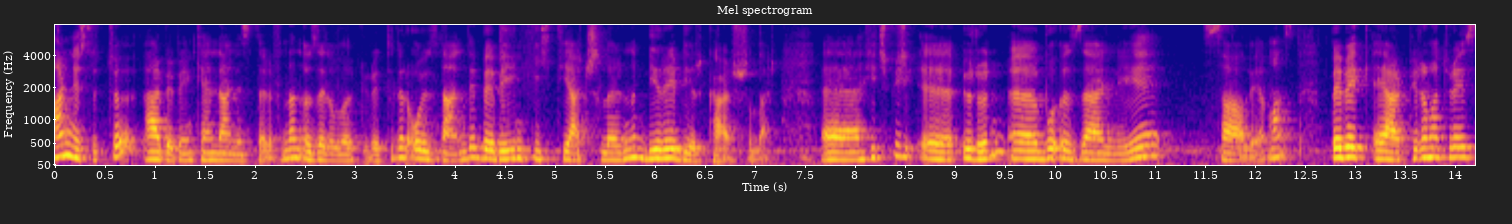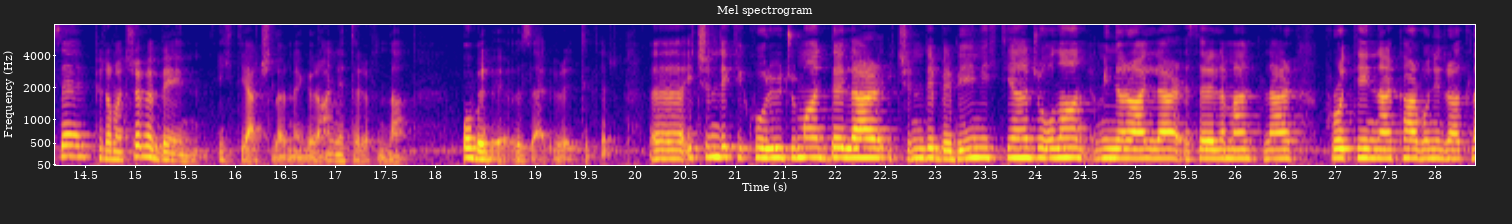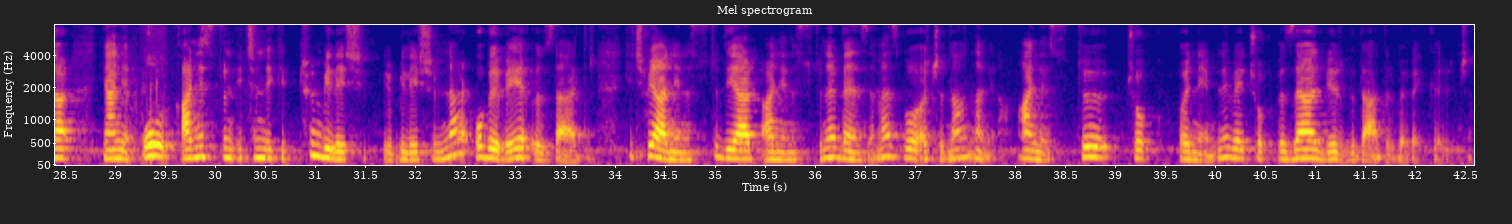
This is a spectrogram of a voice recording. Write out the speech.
Anne sütü her bebeğin kendi annesi tarafından özel olarak üretilir. O yüzden de bebeğin ihtiyaçlarını birebir karşılar. Ee, hiçbir e, ürün e, bu özelliği sağlayamaz. Bebek eğer prematüre ise prematüre bebeğin ihtiyaçlarına göre anne tarafından o bebeğe özel üretilir. Ee, içindeki koruyucu maddeler, içinde bebeğin ihtiyacı olan mineraller, eser elementler, proteinler, karbonhidratlar yani o anne sütünün içindeki tüm bileşim, bileşimler o bebeğe özeldir. Hiçbir annenin sütü diğer annenin sütüne benzemez. Bu açıdan hani anne sütü çok önemli ve çok özel bir gıdadır bebekler için.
